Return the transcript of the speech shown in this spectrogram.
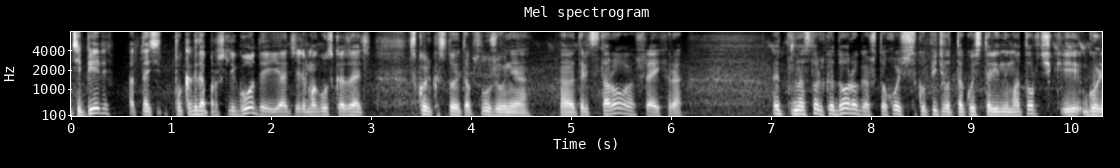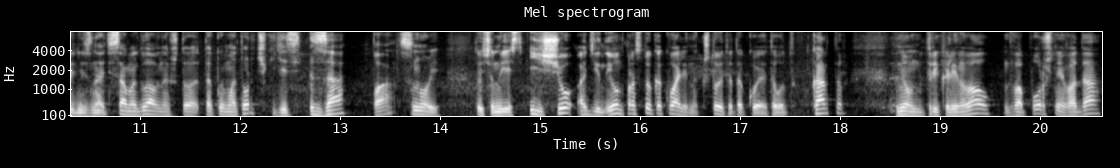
теперь, когда прошли годы, я теперь могу сказать, сколько стоит обслуживание э, 32-го шляйхера. Это настолько дорого, что хочется купить вот такой старинный моторчик и горе не знать. Самое главное, что такой моторчик есть запасной. То есть он есть еще один. И он простой, как валенок. Что это такое? Это вот картер, в нем внутри коленвал, два поршня, вода.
